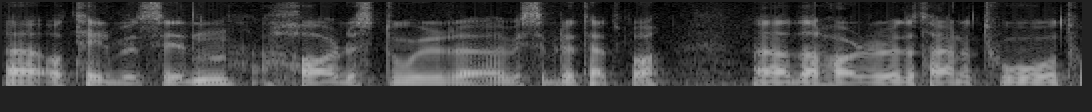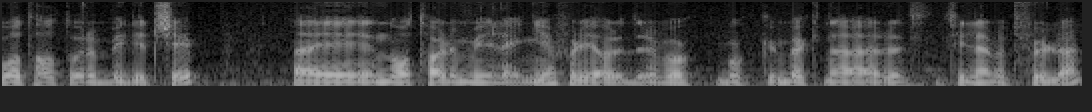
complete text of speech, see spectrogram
Uh, og tilbudssiden har du stor visibilitet på. Der har du, Det tar gjerne to, to og et halvt år å bygge et skip. Nå tar det mye lenger fordi ordrebøkene er tilnærmet fulle.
